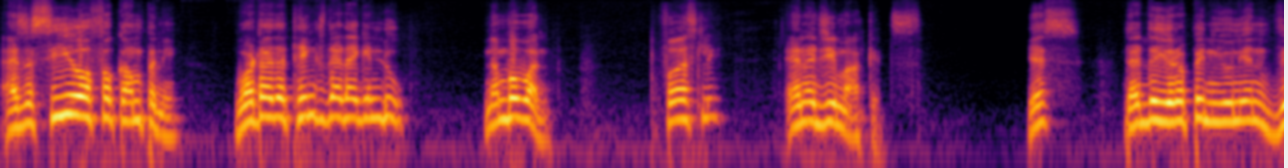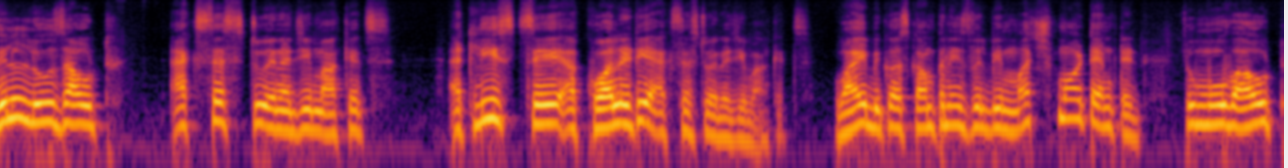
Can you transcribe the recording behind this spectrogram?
as a CEO of a company, what are the things that I can do? Number one, firstly, energy markets. Yes, that the European Union will lose out access to energy markets, at least say a quality access to energy markets. Why? Because companies will be much more tempted to move out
